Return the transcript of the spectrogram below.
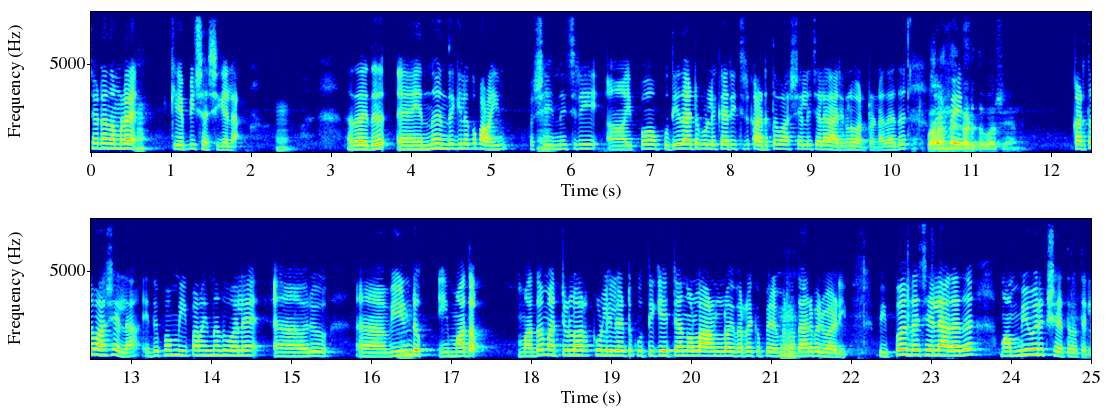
ചേട്ടാ നമ്മുടെ കെ പി ശശികല. അതായത് എന്നും എന്തെങ്കിലുമൊക്കെ പറയും. പക്ഷെ ഇന്ന് ഇച്ചിരി ഇപ്പോൾ പുതിയതായിട്ട് പുള്ളിക്കാരി ഇച്ചിരി കടുത്ത ഭാഷയിൽ ചില കാര്യങ്ങൾ പറഞ്ഞിട്ടുണ്ട്. അതായത് ഒരു പറയുന്നത് ഫേസ് കടുത്ത ഭാഷയല്ല. ഇതിപ്പം ഈ പറയുന്നത് പോലെ ഒരു വീണ്ടും ഈ മതം മതം മറ്റുള്ളവർക്കുള്ളിലോട്ട് കുത്തിക്കയറ്റുക എന്നുള്ളതാണല്ലോ ഇവരുടെയൊക്കെ പ്രധാന പരിപാടി. അപ്പൊ ഇപ്പൊ എന്താ വെച്ചാൽ അതായത് മമ്മിയൂർ ക്ഷേത്രത്തിൽ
